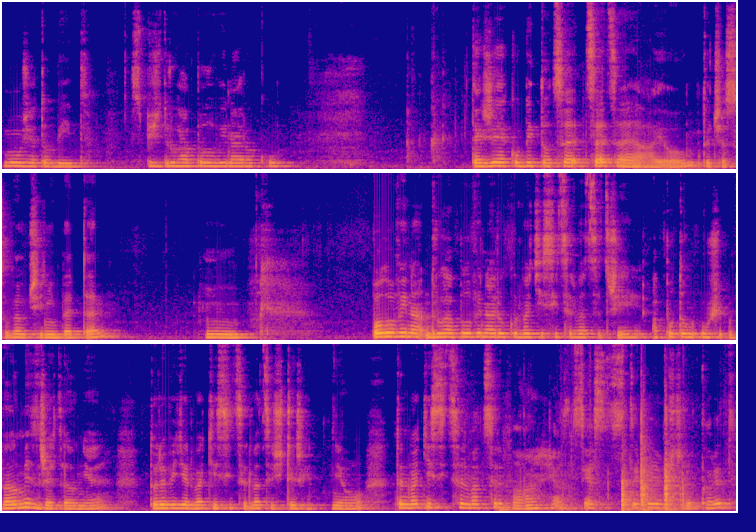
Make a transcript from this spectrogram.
Může to být spíš druhá polovina roku. Takže jakoby to CCA, jo, to časové učení berte. Hmm. Polovina, druhá polovina roku 2023 a potom už velmi zřetelně to jde vidět 2024, jo. Ten 2022, já, já teď podívám ještě do karet.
